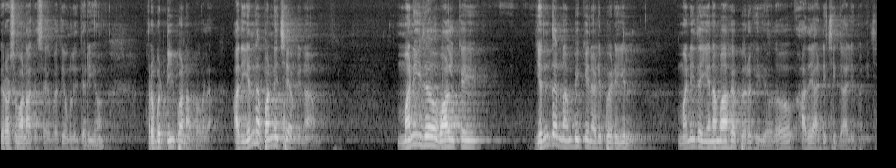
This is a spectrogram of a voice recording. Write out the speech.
ஹிரோஷிமா நாகசேகை பற்றி உங்களுக்கு தெரியும். ரொம்ப டீப்பாக நான் போகலை. அது என்ன பண்ணுச்சு அப்படின்னா மனித வாழ்க்கை எந்த நம்பிக்கையின் அடிப்படையில் மனித இனமாக பெருகியதோ அதை அடித்து காலி பண்ணிச்சு.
